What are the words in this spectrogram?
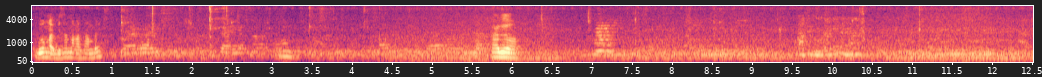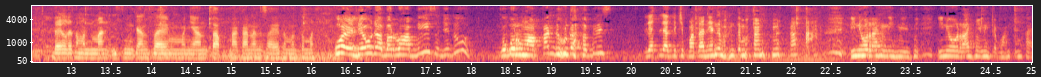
Gue nggak bisa makan sambal. Hmm. Aduh. Baiklah teman-teman, izinkan saya menyantap makanan saya teman-teman. Woi, dia udah baru habis aja tuh. Gue baru makan dia udah habis. Lihat-lihat kecepatannya teman-teman. ini orang nih, ini orangnya nih teman-teman.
